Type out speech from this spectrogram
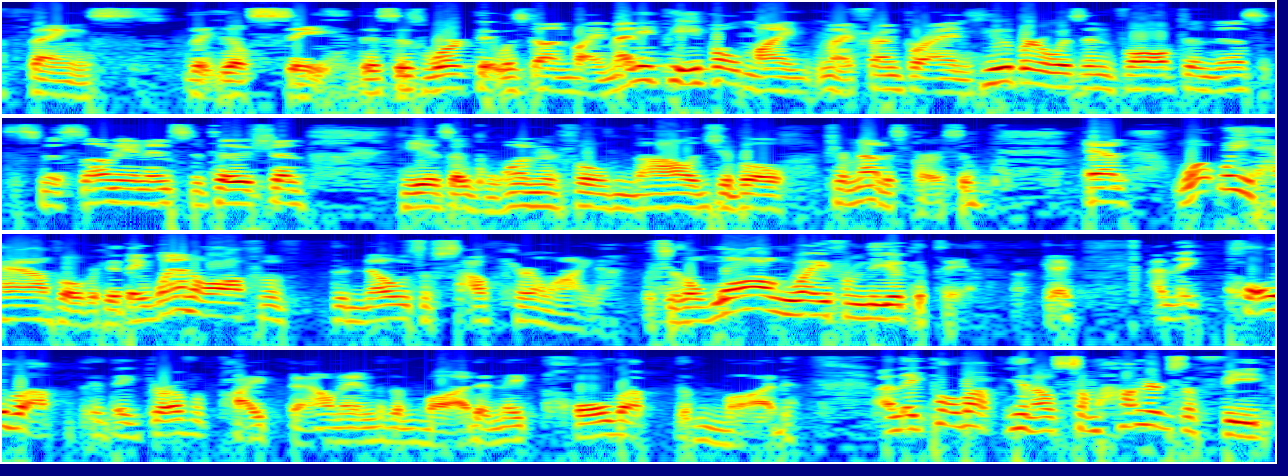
things that you'll see. This is work that was done by many people. My, my friend Brian Huber was involved in this at the Smithsonian Institution. He is a wonderful, knowledgeable, tremendous person. And what we have over here, they went off of the nose of South Carolina, which is a long way from the Yucatan okay? And they pulled up, they drove a pipe down into the mud, and they pulled up the mud. And they pulled up, you know, some hundreds of feet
